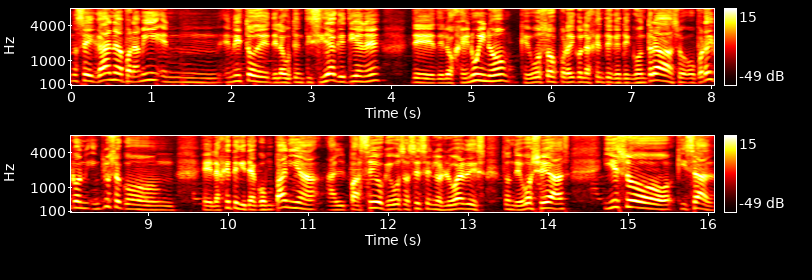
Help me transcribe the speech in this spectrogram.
no sé, gana para mí en, esto de, la autenticidad que tiene, de, lo genuino, que vos sos por ahí con la gente que te encontrás, o, por ahí con incluso con eh, la gente que te acompaña al paseo que vos haces en los lugares donde vos llegás. Y eso quizás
